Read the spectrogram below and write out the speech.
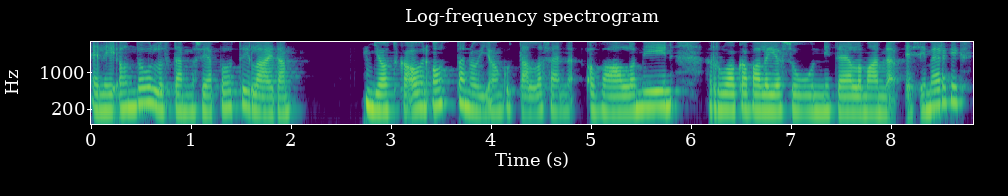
Eli on tullut tämmöisiä potilaita, jotka on ottanut jonkun tällaisen valmiin ruokavaliosuunnitelman esimerkiksi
